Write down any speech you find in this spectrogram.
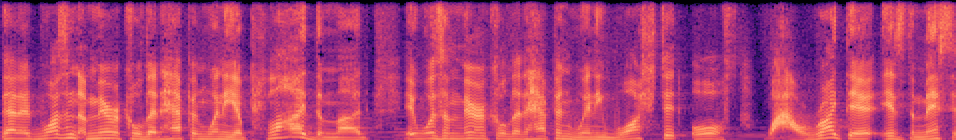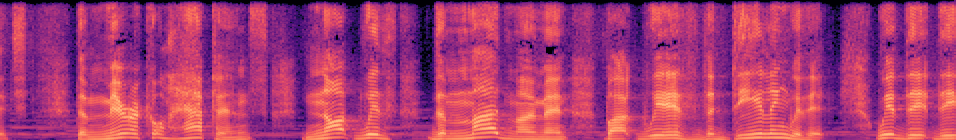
that it wasn't a miracle that happened when he applied the mud, it was a miracle that happened when he washed it off. Wow, right there is the message. The miracle happens not with the mud moment, but with the dealing with it. with the, the,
